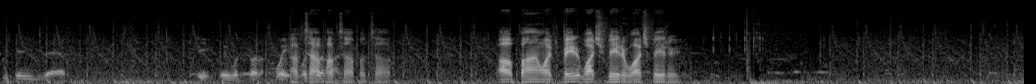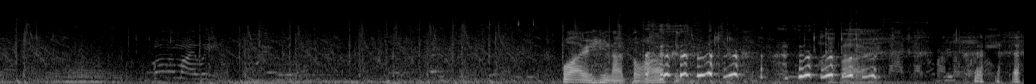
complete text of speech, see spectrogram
Who's getting that? Wait, wait, what's going on? Wait, Up top, going up top, up top. Oh, behind. Watch Vader. Watch Vader. Watch Vader. Follow my lead. Why are you not blocking? Goodbye. Madness from the wiki.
